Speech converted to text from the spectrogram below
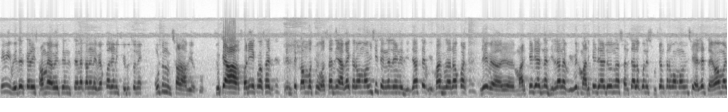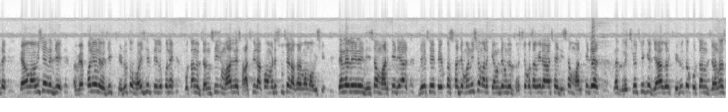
તેવી બેદરકારી સામે આવી હતી તેના કારણે વેપારી અને ખેડૂતોને મોટું નુકસાન આવ્યું હતું. જોકે આ ફરી એક વખત જે રીતે કમોસમી વરસાદની આગાહી કરવામાં આવી છે, તેને લઈને ડિઝાસ્ટર વિભાગ દ્વારા પણ જે માર્કેટ યાર્ડના જિલ્લાના વિવિધ માર્કેટ યાર્ડોના સંચાલકોને સૂચન કરવામાં આવ્યું છે, એલર્ટ રહેવા માટે કહેવામાં આવ્યું છે અને જે વેપારીઓ અને જે ખેડૂતો હોય છે તે લોકોને પોતાનું જનસી માલને સાચવી રાખવા માટે સૂચના કરવામાં આવી છે. તેને લઈને ડીસા માર્કેટ યાર્ડ જે છે તે પણ સજ્જ બની છે. મારા કેમ જેમ દ્રશ્યો બતાવી રહ્યા છે, ડીસા માર્કેટ યાર્ડના દ્રશ્યો છે કે જ્યાં આગળ ખેડૂતો પોતાનું જણસ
